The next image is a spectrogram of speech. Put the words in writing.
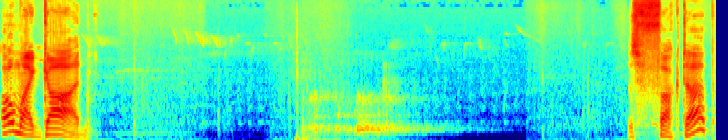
Oh my god. This is fucked up.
